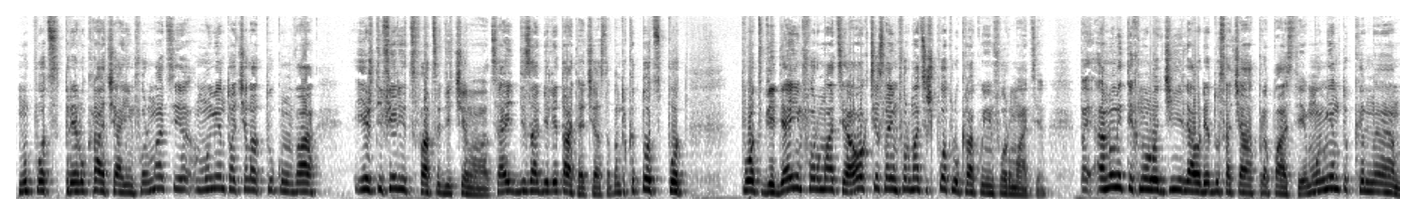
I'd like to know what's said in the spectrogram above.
nu poți prelucra acea informație, în momentul acela tu cumva ești diferit față de celălalt, ai dizabilitatea aceasta, pentru că toți pot, pot vedea informația, au acces la informație și pot lucra cu informație. Păi, anume tehnologiile au redus acea prăpastie. În momentul când uh,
